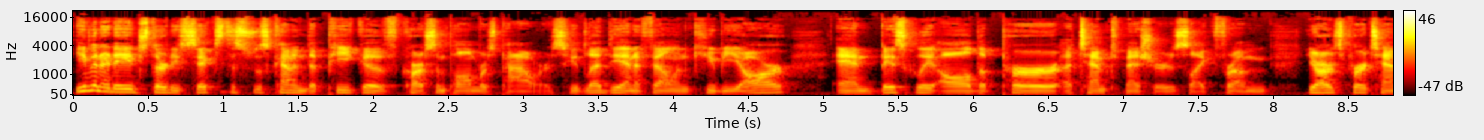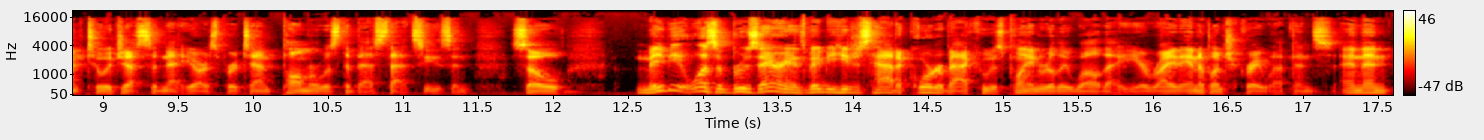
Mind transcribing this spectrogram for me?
even at age 36, this was kind of the peak of Carson Palmer's powers. He led the NFL in QBR and basically all the per attempt measures, like from yards per attempt to adjusted net yards per attempt. Palmer was the best that season. So maybe it wasn't Bruce Arians. Maybe he just had a quarterback who was playing really well that year, right? And a bunch of great weapons. And then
